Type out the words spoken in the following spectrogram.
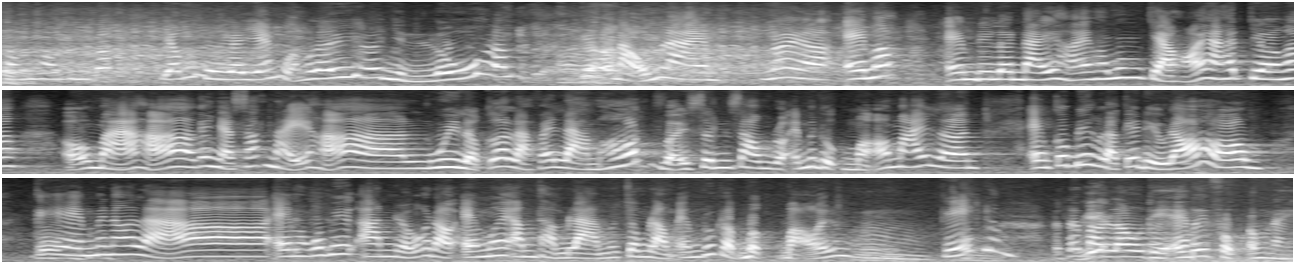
không không không có giống như ra dáng quản lý đó nhìn lú lắm. Cái bắt đầu ổng la em nói à, em á em đi lên đây hả? Em không muốn chào hỏi ai hết trơn á ủa mà hả, cái nhà sách này hả, quy luật là phải làm hết vệ sinh xong rồi em mới được mở máy lên. Em có biết là cái điều đó không? Cái em mới nói là "À, em không có biết anh rồi bắt đầu em mới âm thầm làm trong lòng em rất là bực bội lắm. Ghét lắm. Rồi tới bao lâu thì em mới phục ông này?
